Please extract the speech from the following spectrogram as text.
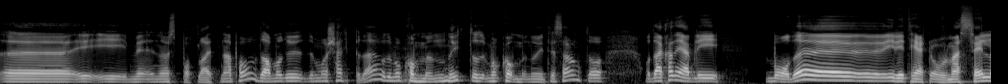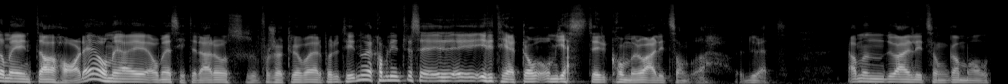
uh, i, når spotlighten er på. Da må du, du må skjerpe deg, og du må komme med noe nytt, og du må komme med noe interessant. Og, og der kan jeg bli både irritert over meg selv om jeg ikke har det, om jeg, om jeg sitter der og forsøker å være på rutinen, og jeg kan bli irritert om, om gjester kommer og er litt sånn «Åh, Du vet. Ja, men du er litt sånn gammel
